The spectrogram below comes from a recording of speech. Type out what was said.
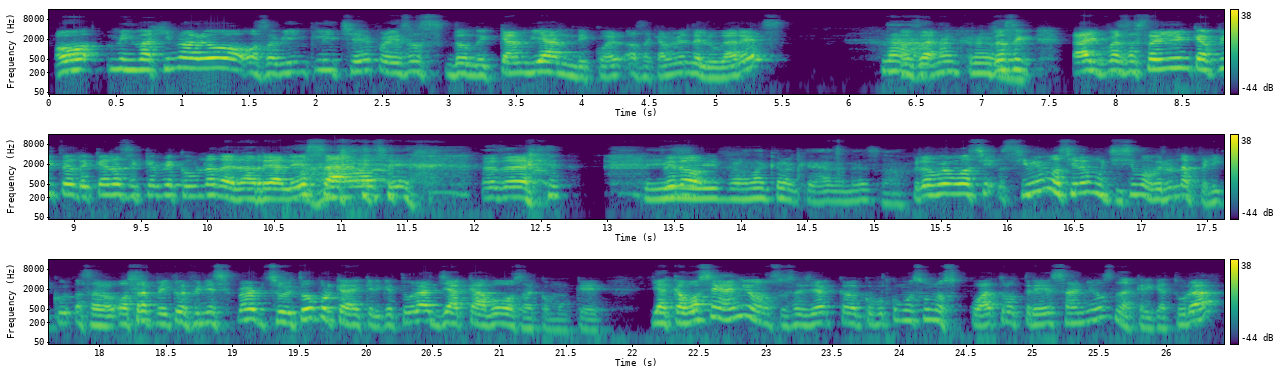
O me imagino algo, o sea, bien cliché, pero esos donde cambian de o sea, cambian de lugares. O sea, no creo. no sé, ay, pues hasta ahí en capítulo de cara se cambia con una de la realeza. Ah, sí. O sea, Sí, Pero- sí, pero no creo que hagan eso. pero me emoci- sí me emociona muchísimo ver una película, o sea, otra película de Phineas Ferb, sobre todo porque la caricatura ya acabó, o sea, como que, y acabó hace años, o sea, ya ca- como, hace unos 4 o 3 años la caricatura,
